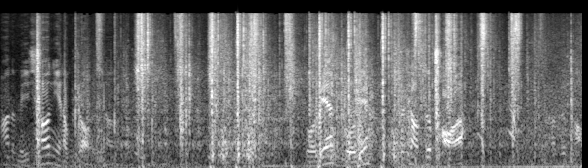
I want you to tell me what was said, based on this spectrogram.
妈的，没枪你还不找枪？左边，左边，他上车跑了，上车跑。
